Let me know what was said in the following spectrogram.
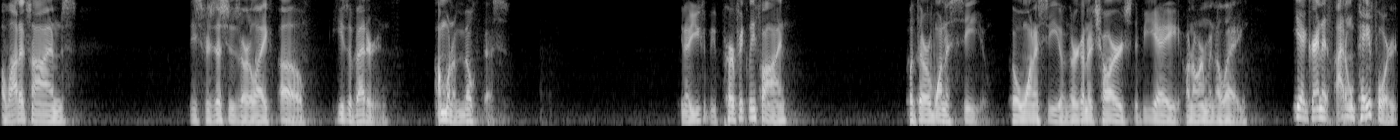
a lot of times these physicians are like, "Oh, he's a veteran. I'm going to milk this." You know, you could be perfectly fine, but they'll want to see you. They'll want to see you, and they're going to charge the VA an arm and a leg. Yeah, granted, I don't pay for it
